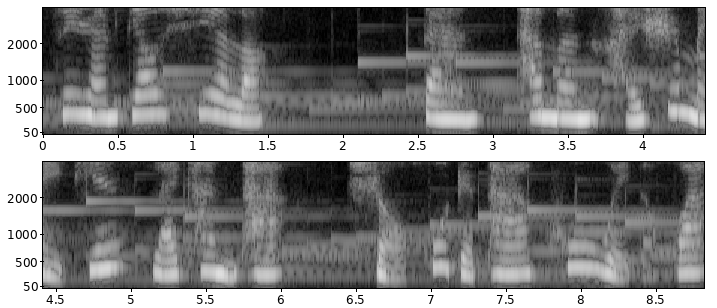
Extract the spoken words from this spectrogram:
虽然凋谢了，但他们还是每天来看它，守护着它枯萎的花。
